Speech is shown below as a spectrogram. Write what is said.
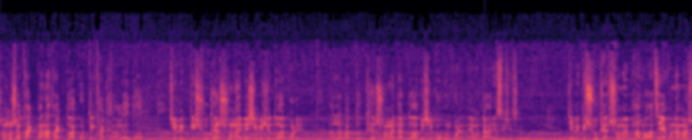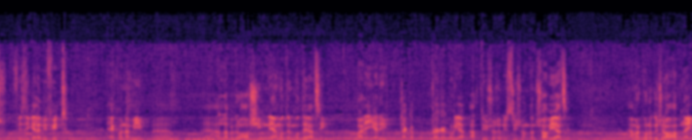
সমস্যা থাক বা না থাক দোয়া করতেই থাকতে হবে। যে ব্যক্তি সুখের সময় বেশি বেশি দোয়া করে আল্লাহ পাক দুঃখের সময় তার দোয়া বেশি কবুল করেন এমনটা হাদিস এসেছে। যে ব্যক্তি সুখের সময় ভালো আছে এখন আমার ফিজিক্যাল আমি ফিট এখন আমি আল্লাহ পাকের অসীম নিয়ামতের মধ্যে আছি। বাড়ি গাড়ি টাকা টাকা করি আত্মীয় স্বজন স্ত্রী সন্তান সবই আছে। আমার কোনো কিছুর অভাব নাই।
